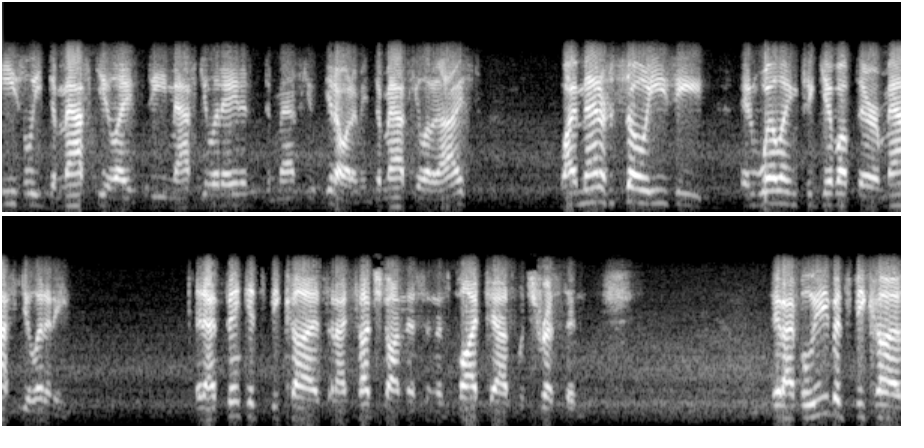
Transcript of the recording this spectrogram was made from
easily demasculate demasculated demascul you know what I mean demasculinized why men are so easy and willing to give up their masculinity and I think it's because, and I touched on this in this podcast with Tristan, and I believe it's because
